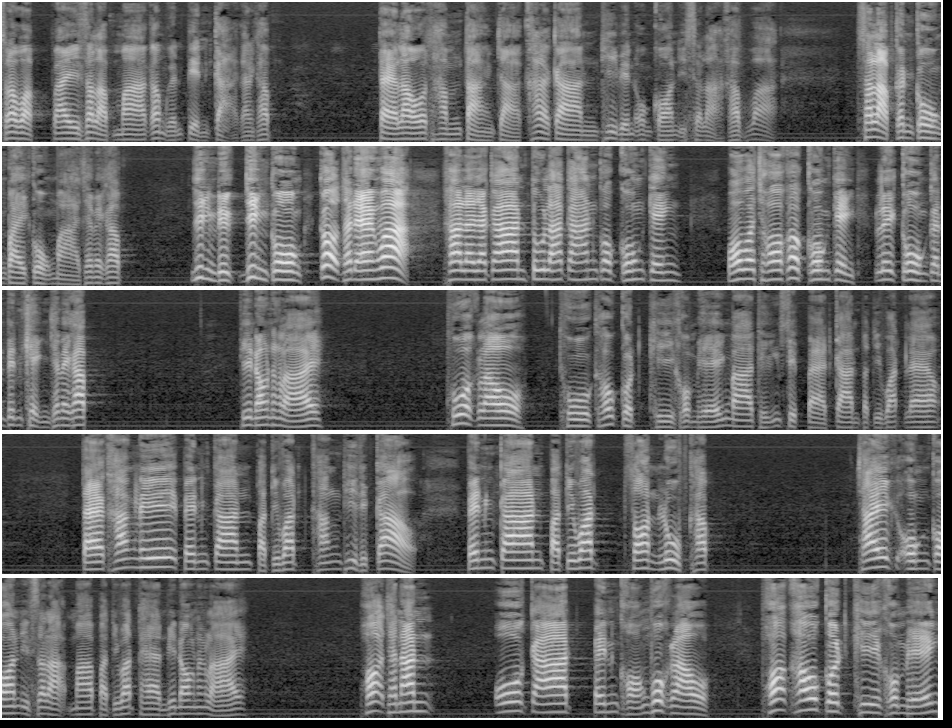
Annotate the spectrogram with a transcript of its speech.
สลับไปสลับมาก็เหมือนเปลี่ยนกะกันครับ แต่เราทำต่างจากข้าราชการที่เป็นองค์กรอิสระครับว่า สลับกันโกงไปโกงมาใช่ไหมครับ ยิ่งดึกยิ่งโกง ก็แสดงว่าข้าราชการตุลาการก็โกงเก่งปวชก็โกงเก่ง เลยโกงกันเป็นเข่งใช่ไหมครับ พี่น้องทั้งหลาย พวกเราถูกเขากดขี่ข่มเหงมาถึง 18 การปฏิวัติแล้ว แต่ครั้งนี้เป็นการปฏิวัติครั้งที่ 19 เป็นการปฏิวัติซ่อนรูปครับ ใช้องค์กรอิสระมาปฏิวัติแทนพี่น้องทั้งหลาย เพราะฉะนั้นโอกาสเป็นของพวกเรา เพราะเขากดขี่ข่มเหง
